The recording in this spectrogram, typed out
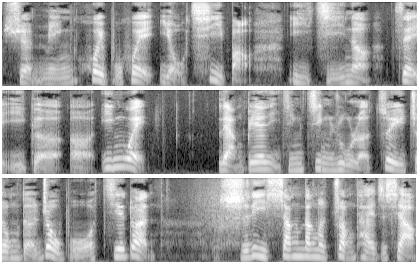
选民会不会有弃保，以及呢这一个呃，因为两边已经进入了最终的肉搏阶段。实力相当的状态之下，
